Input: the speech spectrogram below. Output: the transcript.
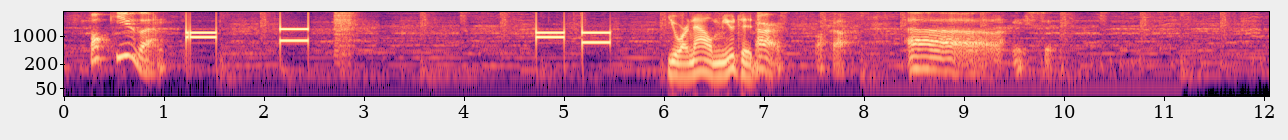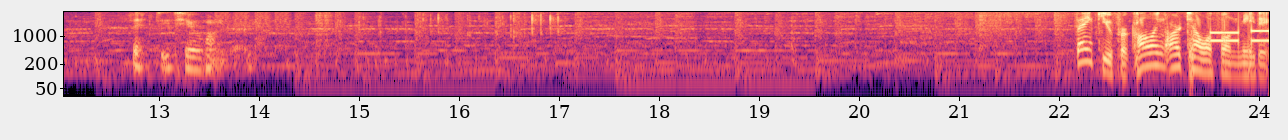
Fuck you then. You are now muted. Alright, fuck off. Uh, let me see. 5200. Thank you for calling our telephone meeting.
